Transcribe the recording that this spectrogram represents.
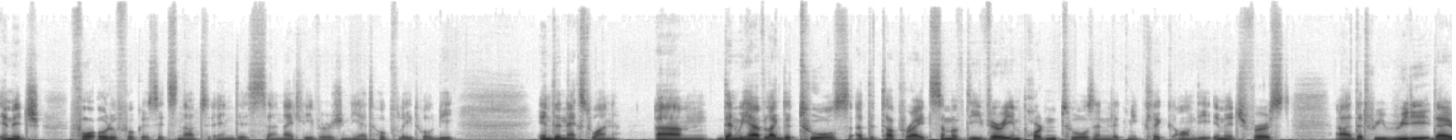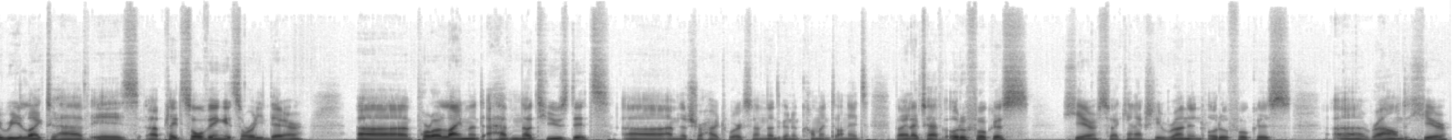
image for autofocus. It's not in this uh, nightly version yet. Hopefully it will be in the next one. Um, then we have like the tools at the top right, some of the very important tools, and let me click on the image first. Uh, that we really that I really like to have is uh, plate solving. It's already there. Uh, polar alignment, I have not used it. Uh, I'm not sure how it works, so I'm not going to comment on it. But I like to have autofocus here, so I can actually run an autofocus uh, round here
